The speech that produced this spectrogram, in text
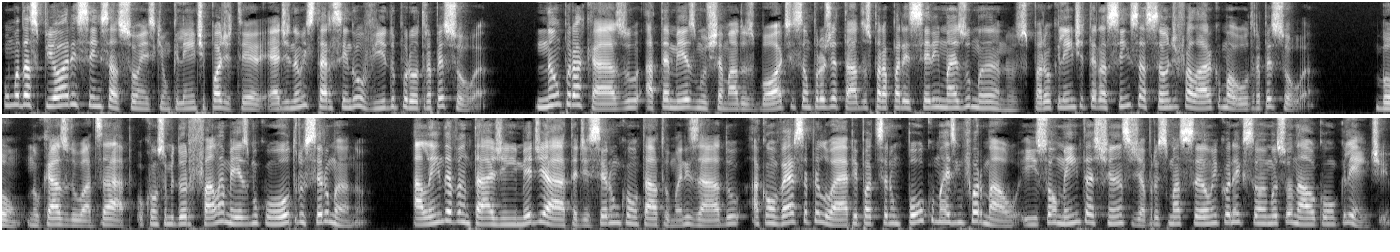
Uma das piores sensações que um cliente pode ter é a de não estar sendo ouvido por outra pessoa. Não por acaso, até mesmo os chamados bots são projetados para parecerem mais humanos, para o cliente ter a sensação de falar com uma outra pessoa. Bom, no caso do WhatsApp, o consumidor fala mesmo com outro ser humano. Além da vantagem imediata de ser um contato humanizado, a conversa pelo app pode ser um pouco mais informal e isso aumenta as chances de aproximação e conexão emocional com o cliente.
